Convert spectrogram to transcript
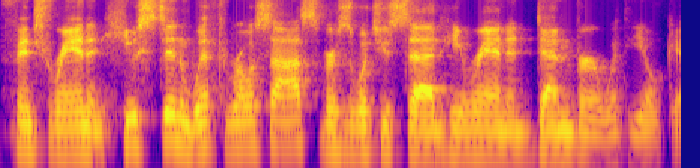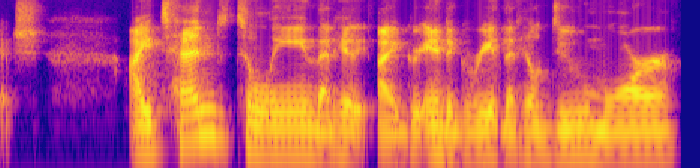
Finch ran in Houston with Rosas versus what you said he ran in Denver with Jokic. I tend to lean that he I agree and agree that he'll do more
